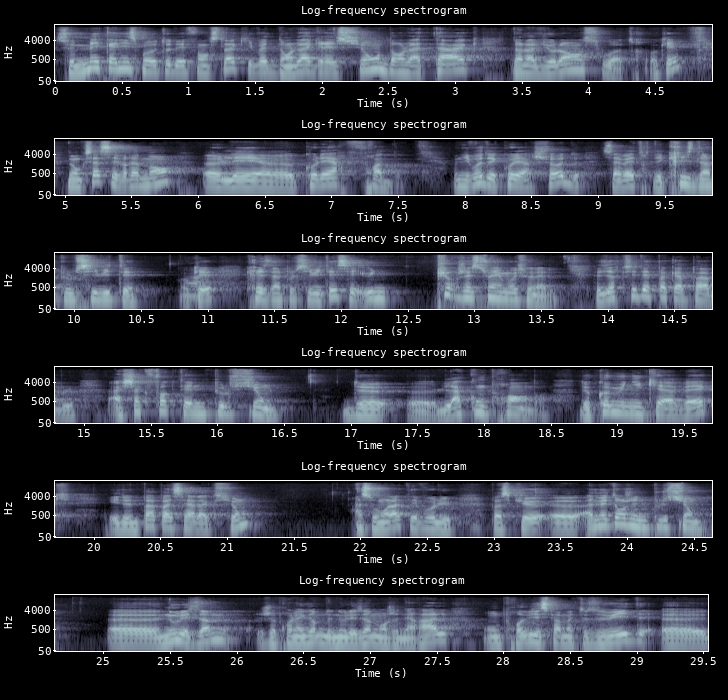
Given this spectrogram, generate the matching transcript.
ce mécanisme d'autodéfense là qui va être dans l'agression, dans l'attaque, dans la violence ou autre. Ok? Donc ça c'est vraiment euh, les euh, colères froides. Au niveau des colères chaudes, ça va être des crises d'impulsivité. Ok? Crise d'impulsivité, c'est une pure gestion émotionnelle. C'est-à-dire que si t'es pas capable, à chaque fois que tu as une pulsion, de euh, la comprendre, de communiquer avec et de ne pas passer à l'action, à ce moment-là, tu évolues. Parce que, admettons, j'ai une pulsion, euh, nous les hommes, je prends l'exemple de nous les hommes en général, on produit des spermatozoïdes euh,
